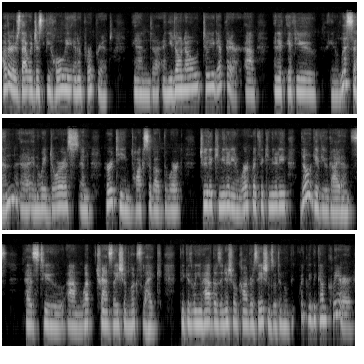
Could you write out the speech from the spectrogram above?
Others that would just be wholly inappropriate, and uh, and you don't know till you get there. Uh, and if, if you you know listen uh, in the way Doris and her team talks about the work to the community and work with the community, they'll give you guidance as to um, what translation looks like. Because when you have those initial conversations with them, it'll quickly become clear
